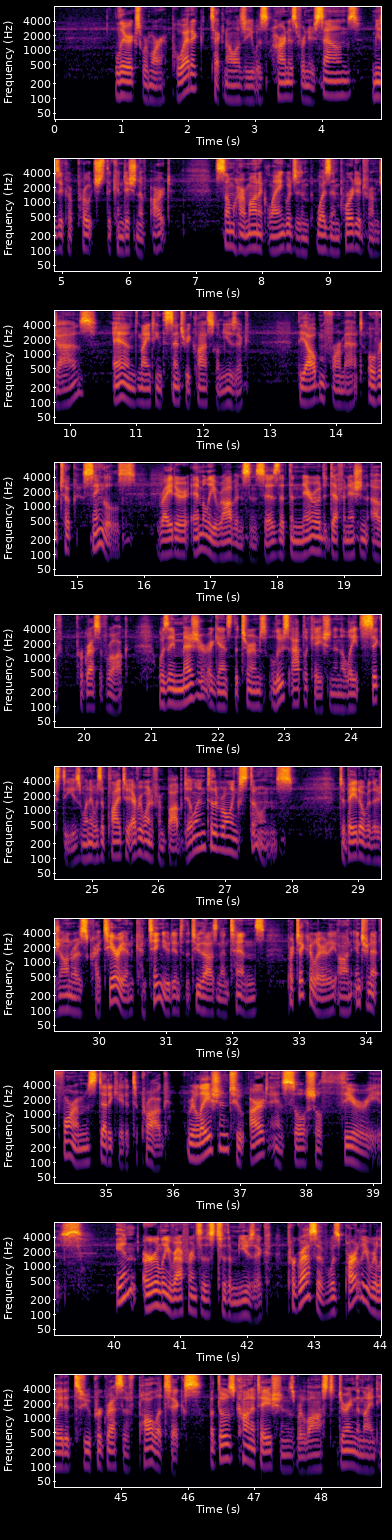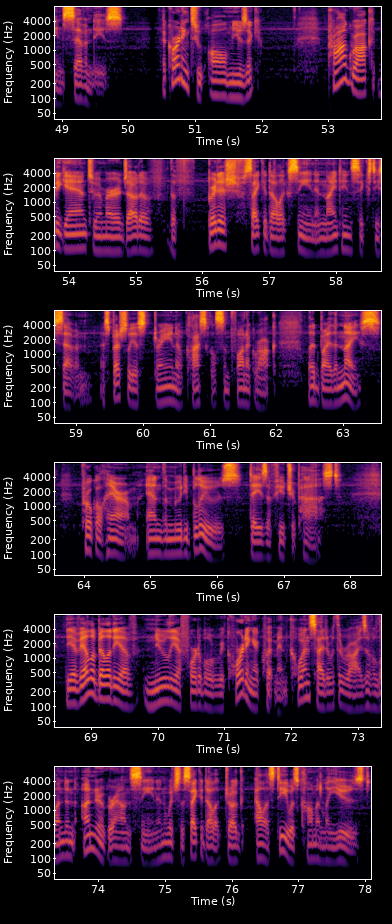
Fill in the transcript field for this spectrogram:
Lyrics were more poetic, technology was harnessed for new sounds, music approached the condition of art, some harmonic language was imported from jazz and 19th century classical music. The album format overtook singles. Writer Emily Robinson says that the narrowed definition of progressive rock was a measure against the term's loose application in the late 60s when it was applied to everyone from Bob Dylan to the Rolling Stones. Debate over the genre's criterion continued into the 2010s, particularly on internet forums dedicated to prog. Relation to art and social theories. In early references to the music, progressive was partly related to progressive politics, but those connotations were lost during the 1970s. According to AllMusic, prog rock began to emerge out of the British psychedelic scene in 1967, especially a strain of classical symphonic rock led by the Nice, Procol Harum, and the Moody Blues, Days of Future Past. The availability of newly affordable recording equipment coincided with the rise of a London underground scene in which the psychedelic drug LSD was commonly used.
